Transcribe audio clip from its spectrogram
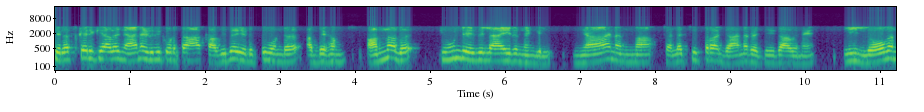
തിരസ്കരിക്കാതെ ഞാൻ എഴുതി കൊടുത്ത ആ കവിത എടുത്തുകൊണ്ട് അദ്ദേഹം അന്നത് ട്യൂൺ ചെയ്തില്ലായിരുന്നെങ്കിൽ ഞാൻ എന്ന ചലച്ചിത്ര ഗാനരചയിതാവിനെ ഈ ലോകം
